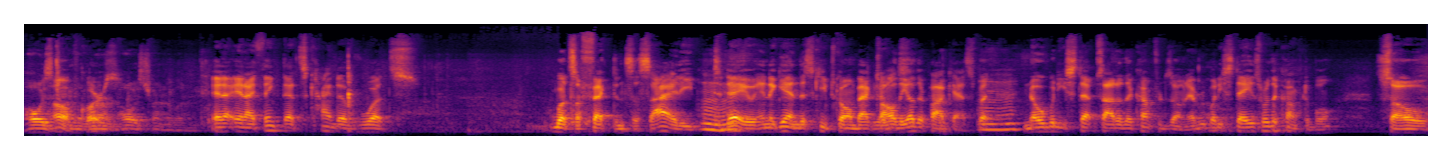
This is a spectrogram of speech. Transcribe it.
Always Oh, trying of to course. learn. Always trying to learn. And and I think that's kind of what's what's affecting society mm-hmm. today. And again, this keeps going back to all the other podcasts, but mm-hmm. nobody steps out of their comfort zone. Everybody stays where they're comfortable. So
